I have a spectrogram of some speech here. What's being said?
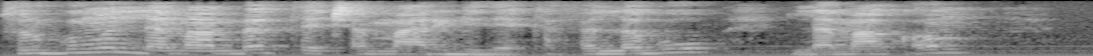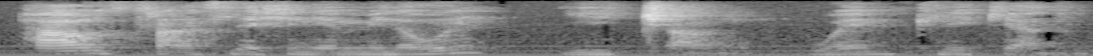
ትርጉሙን ለማንበብ ተጨማሪ ጊዜ ከፈለጉ ለማቆም pause translation የሚለውን ይጫኑ ወይም click ያድርጉ።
